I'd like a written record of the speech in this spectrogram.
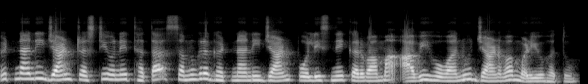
ઘટનાની જાણ ટ્રસ્ટીઓને થતાં સમગ્ર ઘટનાની જાણ પોલીસને કરવામાં આવી હોવાનું જાણવા મળ્યું હતું.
